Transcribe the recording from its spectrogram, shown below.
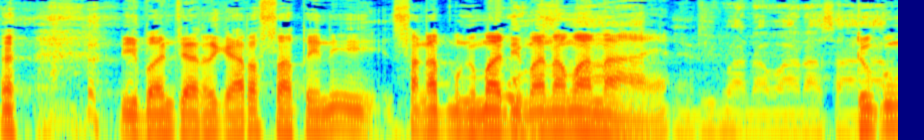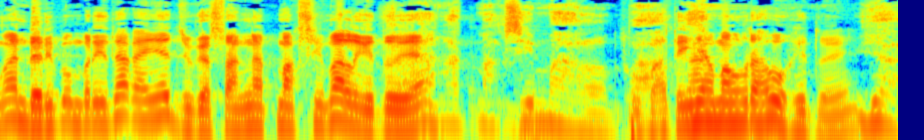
di Banjarnegara saat ini sangat menggema di mana-mana ya. Di mana-mana sangat Dukungan dari pemerintah kayaknya juga sangat maksimal gitu ya. sangat maksimal. Bupatinya mau rawuh gitu ya. Ya,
